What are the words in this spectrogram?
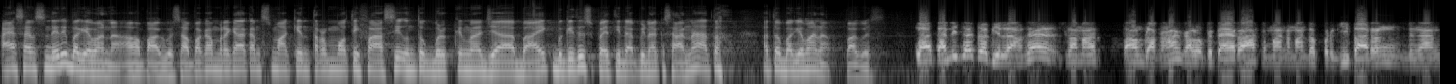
ASN sendiri bagaimana, uh, Pak Agus? Apakah mereka akan semakin termotivasi untuk berkinerja baik begitu supaya tidak pindah ke sana atau atau bagaimana, Pak Agus? Nah, tadi saya sudah bilang, saya selama tahun belakangan kalau ke daerah ke mana-mana pergi bareng dengan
